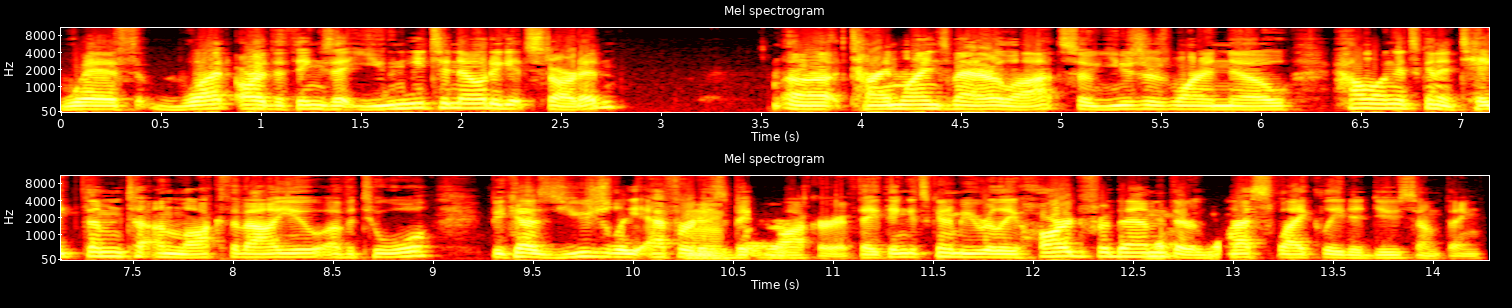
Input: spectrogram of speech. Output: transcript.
with what are the things that you need to know to get started uh, timelines matter a lot. So users want to know how long it's going to take them to unlock the value of a tool because usually effort mm-hmm. is a big mm-hmm. blocker. If they think it's going to be really hard for them, they're less likely to do something.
